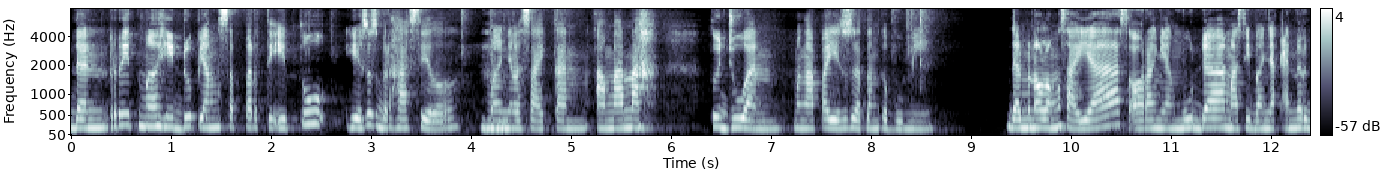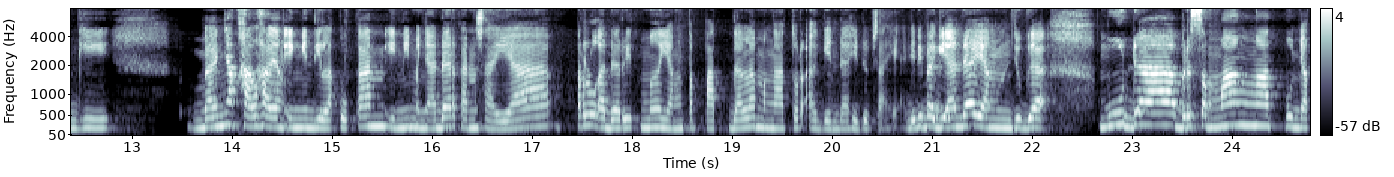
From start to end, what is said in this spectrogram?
dan ritme hidup yang seperti itu Yesus berhasil menyelesaikan amanah tujuan mengapa Yesus datang ke bumi. Dan menolong saya seorang yang muda masih banyak energi banyak hal-hal yang ingin dilakukan ini menyadarkan saya perlu ada ritme yang tepat dalam mengatur agenda hidup saya. Jadi bagi Anda yang juga muda, bersemangat, punya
